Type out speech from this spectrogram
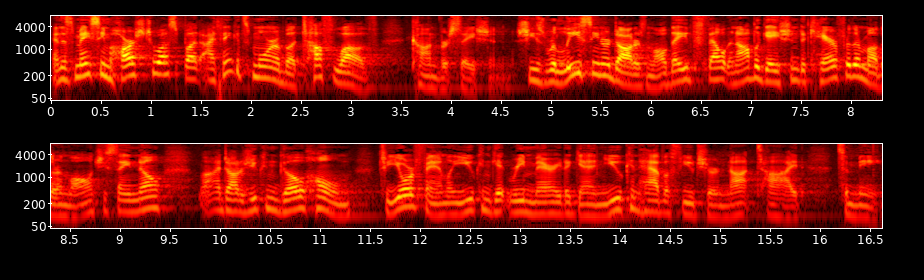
And this may seem harsh to us, but I think it's more of a tough love conversation. She's releasing her daughters in law. They've felt an obligation to care for their mother in law. And she's saying, No, my daughters, you can go home to your family. You can get remarried again. You can have a future not tied to me.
